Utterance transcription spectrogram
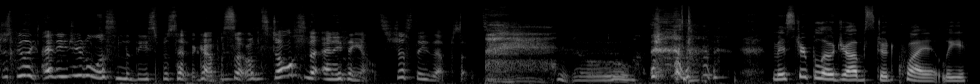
Just be like, I need you to listen to these specific episodes. Don't listen to anything else. Just these episodes. No. Mr. Blowjob stood quietly,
